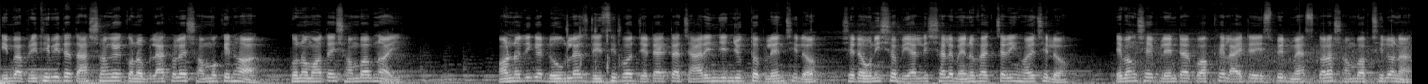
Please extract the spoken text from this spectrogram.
কিংবা পৃথিবীতে তার সঙ্গে কোনো ব্ল্যাক হোলের সম্মুখীন হওয়া কোনো মতেই সম্ভব নয়। অন্যদিকে ডুগলাস ডিসিফোর যেটা একটা চার ইঞ্জিনযুক্ত প্লেন ছিল, সেটা উনিশশো বিয়াল্লিশ সালে ম্যানুফ্যাকচারিং হয়েছিল এবং সেই প্লেনটার পক্ষে লাইটের স্পিড ম্যাচ করা সম্ভব ছিল না।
